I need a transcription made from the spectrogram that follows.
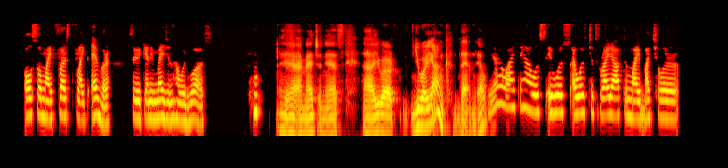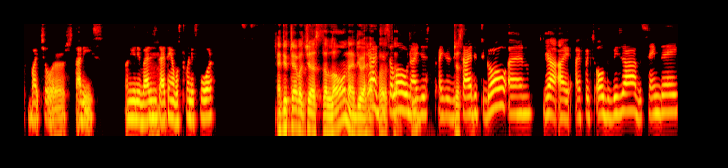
also my first flight ever. So you can imagine how it was. yeah, I imagine. Yes. Uh, you were, you were young then. Yeah. Yeah. Well, I think I was, it was, I was just right after my bachelor, bachelor studies on university. Mm. I think I was 24. And you travel just alone and you have yeah, just alone. I just, I just, just, decided to go and yeah, I, I fixed all the visa the same day.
